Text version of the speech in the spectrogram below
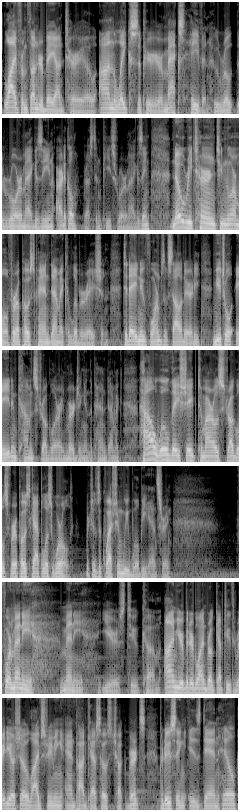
Live from Thunder Bay, Ontario, on Lake Superior, Max Haiven, who wrote the Roar Magazine article, rest in peace, Roar Magazine, No Return to Normal for a Post Pandemic Liberation. Today, new forms of solidarity, mutual aid, and common struggle are emerging in the pandemic. How will they shape tomorrow's struggles for a post capitalist world? Which is a question we will be answering for many, many years to come. I'm your bitter, blind, broke, gap tooth radio show, live streaming, and podcast host Chuck Mertz. Producing is Dan Hill.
